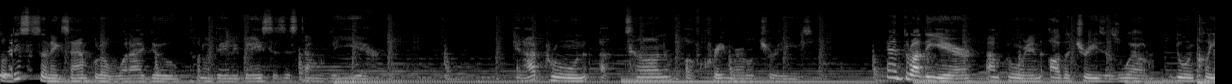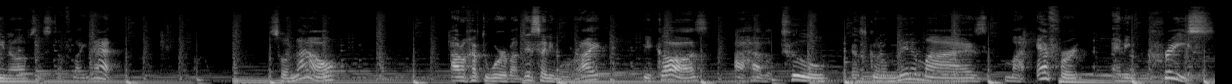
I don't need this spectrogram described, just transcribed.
So this is an example of what I do on a daily basis this time of the year. And I prune a ton of crepe myrtle trees. And throughout the year, I'm pruning other trees as well, doing cleanups and stuff like that. So now, I don't have to worry about this anymore, right? Because I have a tool that's gonna minimize my effort and increase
